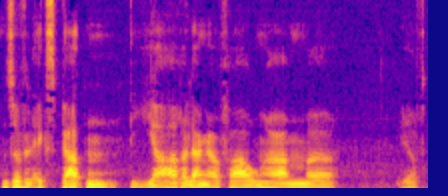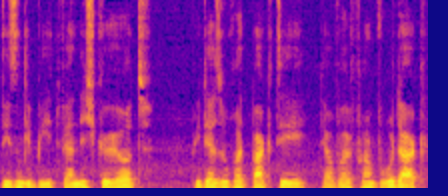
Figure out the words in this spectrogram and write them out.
Und so viele Experten, die jahrelange Erfahrung haben äh, auf diesem Gebiet, werden nicht gehört, wie der Surat Bhakti, der Wolfgang Wodak,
